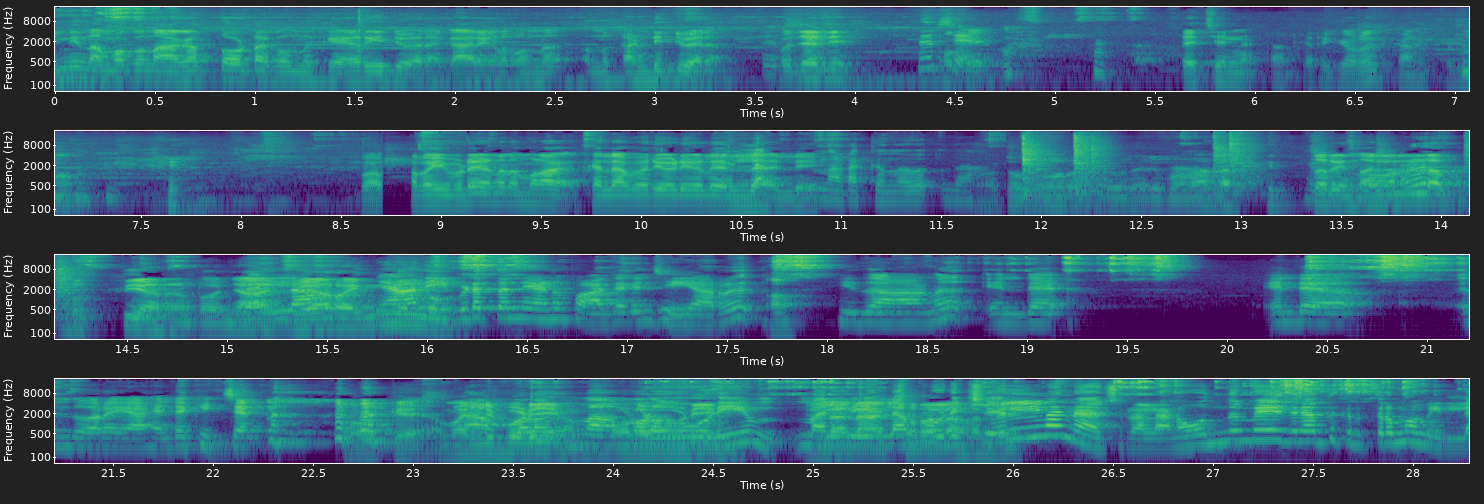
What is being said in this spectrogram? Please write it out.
ഇനി നമുക്കൊന്ന് അകത്തോട്ടൊക്കെ ഒന്ന് കയറിയിട്ട് വരാം. കാര്യങ്ങളൊക്കെ ഒന്ന് ഒന്ന് കണ്ടിട്ട് വരാം. അപ്പൊ ചേച്ചി തീർച്ചയായും. ചേച്ചി കാണിക്കുന്നു. അപ്പൊ ഇവിടെയാണ് നമ്മളെ കലാപരിപാടികളെല്ലാം അല്ലേ? നടക്കുന്നത്. ഇത്രയും നല്ല വൃത്തിയാണ് കേട്ടോ. ഞാൻ എല്ലാം വേറെ ഞാൻ ഇവിടെ തന്നെയാണ് പാചകം ചെയ്യാറ്. ഇതാണ് എന്റെ എന്റെ എന്താ പറയാ എന്റെ കിച്ചൺ ഓക്കെ മല്ലിപ്പൊടിയും മുളക് മുളക് പൊടിയും പൊടിയും എല്ലാം മല്ലിയെല്ലാം പൊടിച്ച് എല്ലാം നാച്ചുറൽ ആണ്. ഒന്നുമേ ഇതിനകത്ത് കൃത്രിമമില്ല.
